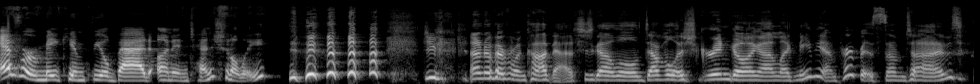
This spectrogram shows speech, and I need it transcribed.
ever make him feel bad unintentionally. Do you, I don't know if everyone caught that. She's got a little devilish grin going on, like maybe on purpose sometimes.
